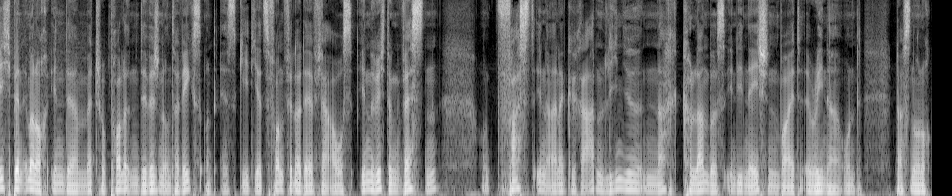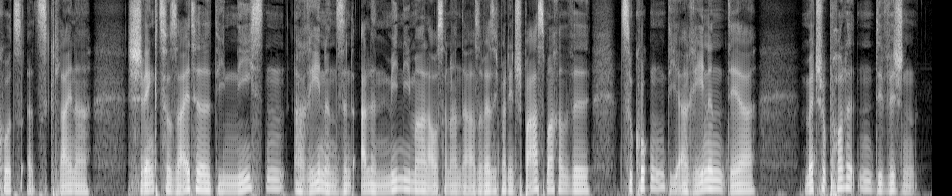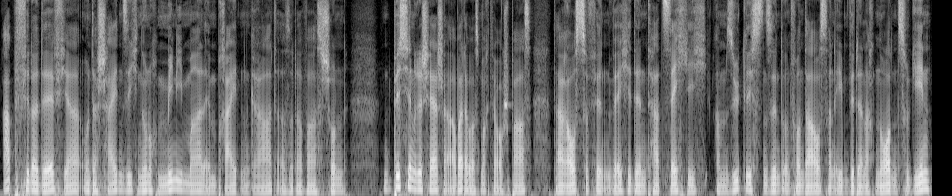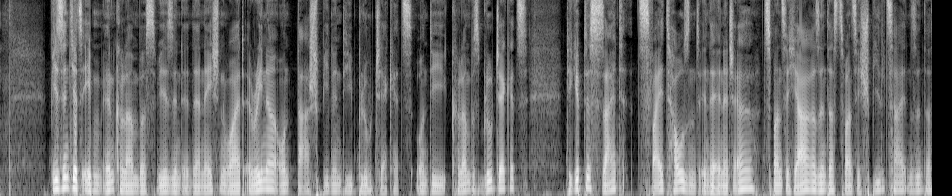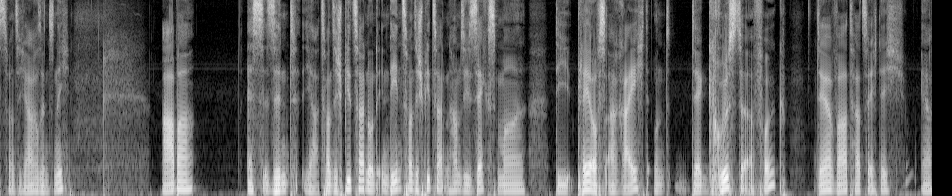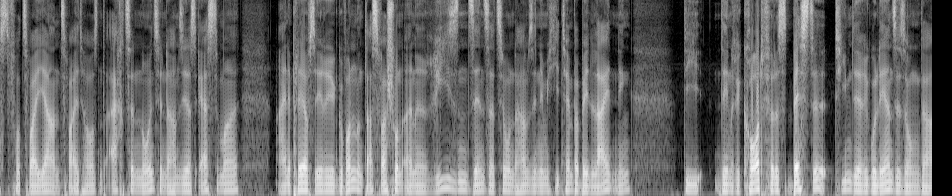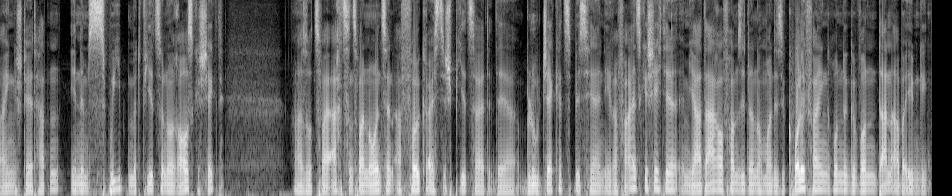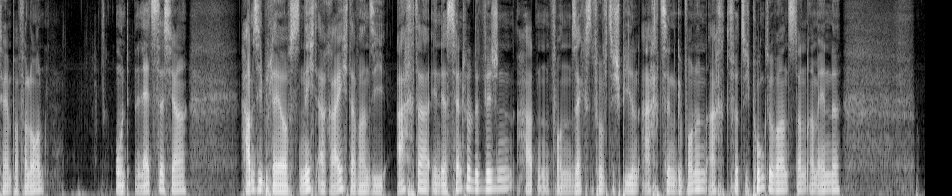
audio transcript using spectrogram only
Ich bin immer noch in der Metropolitan Division unterwegs und es geht jetzt von Philadelphia aus in Richtung Westen und fast in einer geraden Linie nach Columbus in die Nationwide Arena. Und das nur noch kurz als kleiner Schwenk zur Seite. Die nächsten Arenen sind alle minimal auseinander. Also wer sich mal den Spaß machen will, zu gucken, die Arenen der Metropolitan Division ab Philadelphia unterscheiden sich nur noch minimal im Breitengrad. Also da war es schon ein bisschen Recherchearbeit, aber es macht ja auch Spaß, da herauszufinden, welche denn tatsächlich am südlichsten sind und von da aus dann eben wieder nach Norden zu gehen. Wir sind jetzt eben in Columbus, wir sind in der Nationwide Arena und da spielen die Blue Jackets. Und die Columbus Blue Jackets, die gibt es seit 2000 in der NHL. 20 Jahre sind das, 20 Spielzeiten sind das, 20 Jahre sind es nicht. Aber es sind ja 20 Spielzeiten und in den 20 Spielzeiten haben sie sechsmal die Playoffs erreicht und der größte Erfolg, der war tatsächlich erst vor zwei Jahren, 2018, 19. Da haben sie das erste Mal eine Playoff-Serie gewonnen und das war schon eine Riesensensation. Da haben sie nämlich die Tampa Bay Lightning, die den Rekord für das beste Team der regulären Saison da eingestellt hatten, in einem Sweep mit 4 zu 0 rausgeschickt. Also 2018, 2019 erfolgreichste Spielzeit der Blue Jackets bisher in ihrer Vereinsgeschichte. Im Jahr darauf haben sie dann nochmal diese Qualifying-Runde gewonnen, dann aber eben gegen Tampa verloren. Und letztes Jahr haben sie Playoffs nicht erreicht. Da waren sie Achter in der Central Division, hatten von 56 Spielen 18 gewonnen, 48 Punkte waren es dann am Ende.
